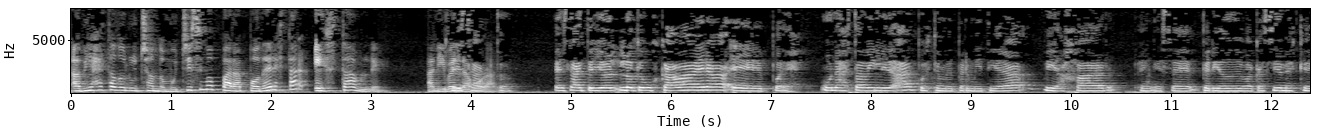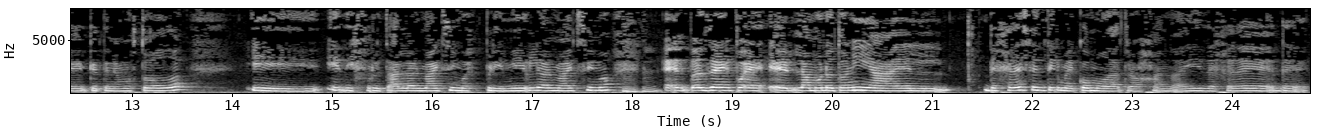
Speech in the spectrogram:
habías estado luchando muchísimo para poder estar estable a nivel laboral. Exacto, yo lo que buscaba era eh, pues una estabilidad pues que me permitiera viajar en ese periodo de vacaciones que, que tenemos todos y, y, disfrutarlo al máximo, exprimirlo al máximo. Entonces, pues eh, la monotonía, el dejé de sentirme cómoda trabajando ahí, dejé de,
